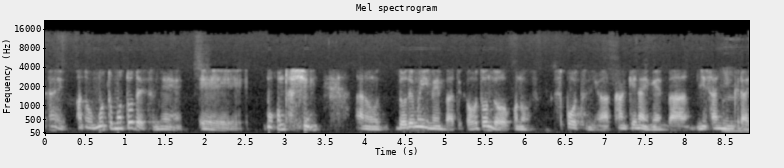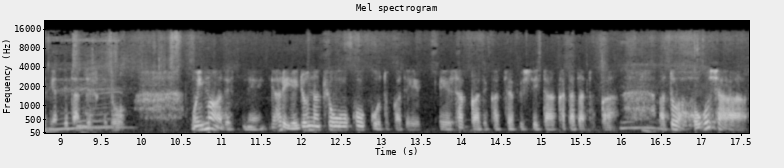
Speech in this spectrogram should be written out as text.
はい、あの、もともとですね、えー、もう本当にあのどうでもいいメンバーというかほとんどこのスポーツには関係ないメンバー23人くらいでやってたんですけど、もう今はですねやはりいろんな強豪高校とかで、えー、サッカーで活躍していた方だとか、あとは保護者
